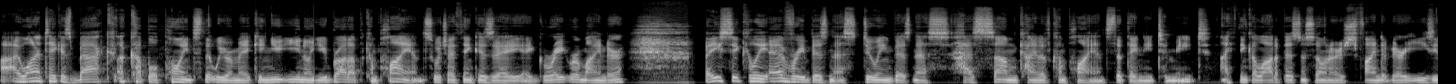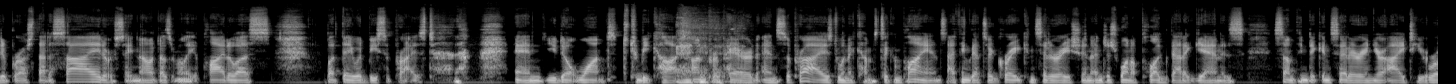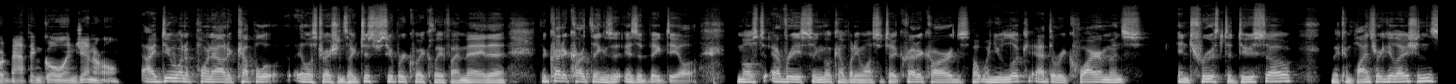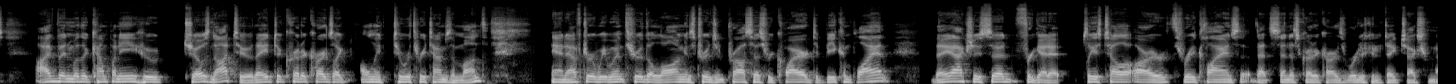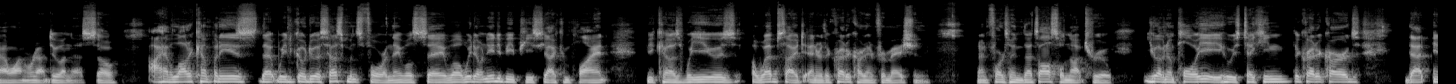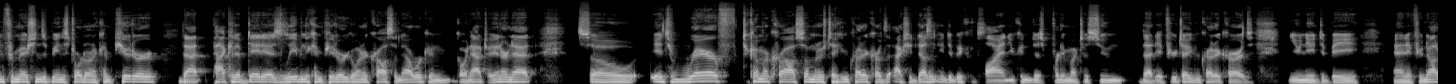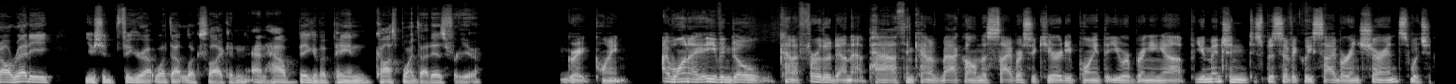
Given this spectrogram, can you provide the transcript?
I want to take us back a couple points that we were making. You, you know, you brought up compliance, which I think is a, a great reminder. Basically, every business doing business has some kind of compliance that they need to meet. I think a lot of business owners find it very easy to brush that aside or say, no, it doesn't really apply to us but they would be surprised. and you don't want to be caught unprepared and surprised when it comes to compliance. I think that's a great consideration and just want to plug that again as something to consider in your IT roadmap and goal in general. I do want to point out a couple illustrations, like just super quickly, if I may. The the credit card thing is, is a big deal. Most every single company wants to take credit cards, but when you look at the requirements in truth to do so, the compliance regulations. I've been with a company who chose not to. They took credit cards like only two or three times a month. And after we went through the long and stringent process required to be compliant, they actually said, forget it. Please tell our three clients that, that send us credit cards, we're just going to take checks from now on. We're not doing this. So I have a lot of companies that we'd go do assessments for, and they will say, well, we don't need to be PCI compliant because we use a website to enter the credit card information. And unfortunately, that's also not true. You have an employee who's taking the credit cards, that information is being stored on a computer. That packet of data is leaving the computer, going across the network and going out to the internet. So it's rare to come across someone who's taking credit cards that actually doesn't need to be compliant. You can just pretty much assume that if you're taking credit cards, you need to be. And if you're not already, you should figure out what that looks like and, and how big of a pain cost point that is for you. Great point. I want to even go kind of further down that path and kind of back on the cybersecurity point that you were bringing up. You mentioned specifically cyber insurance, which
